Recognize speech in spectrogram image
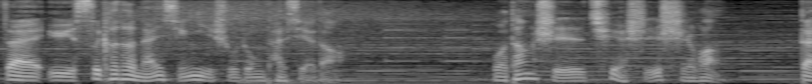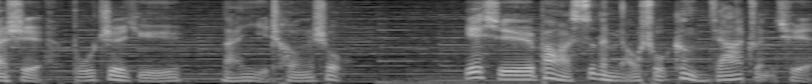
在《与斯科特南行》一书中，他写道：“我当时确实失望，但是不至于难以承受。也许鲍尔斯的描述更加准确。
